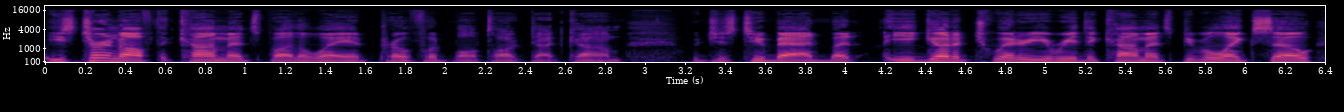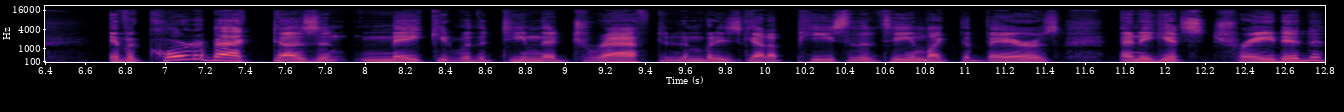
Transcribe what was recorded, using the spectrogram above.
he's turned off the comments, by the way, at profootballtalk.com, which is too bad. But you go to Twitter, you read the comments. People are like, so if a quarterback doesn't make it with a team that drafted him, but he's got a piece of the team like the Bears, and he gets traded,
